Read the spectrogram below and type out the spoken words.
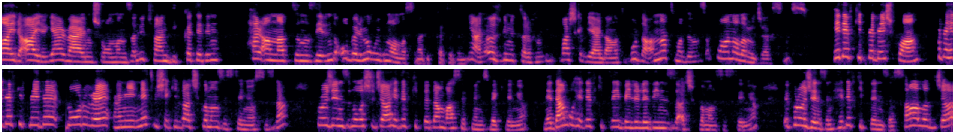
ayrı ayrı yer vermiş olmanıza lütfen dikkat edin. Her anlattığınız yerinde o bölüme uygun olmasına dikkat edin. Yani özgünlük tarafını başka bir yerde anlatıp burada anlatmadığınızda puan alamayacaksınız. Hedef kitle 5 puan. Burada hedef kitleyi de doğru ve hani net bir şekilde açıklamanız isteniyor sizden. Projenizin ulaşacağı hedef kitleden bahsetmeniz bekleniyor. Neden bu hedef kitleyi belirlediğinizi açıklamanız isteniyor. Ve projenizin hedef kitlenize sağlayacağı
